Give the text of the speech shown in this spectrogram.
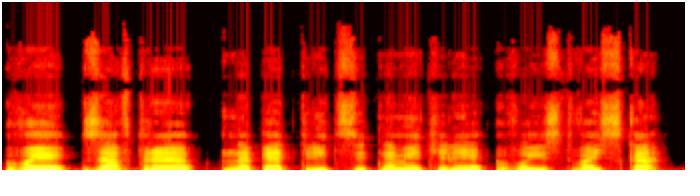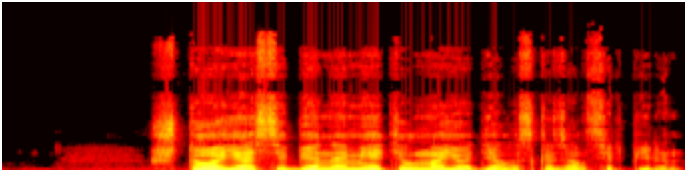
Вы завтра на 5.30 наметили выезд войска. Что я себе наметил, мое дело, сказал Серпилин.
